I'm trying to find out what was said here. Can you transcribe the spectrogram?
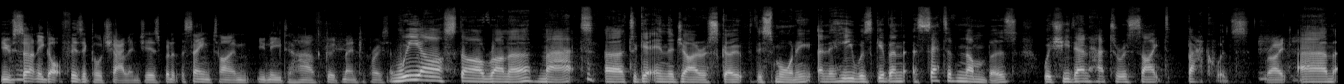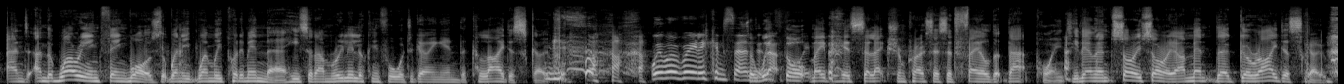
You've mm -hmm. certainly got physical challenges, but at the same time, you need to have good mental processing. We asked our runner, Matt, uh, to get in the gyroscope this morning, and he was given a set of numbers, which he then had to recite backwards. Right. Um, and and the worrying thing was that when he when we put him in there, he said, "I'm really looking forward to going in the kaleidoscope." we were really concerned. So we thought point. maybe his selection process had failed at that point. He then went, "Sorry, sorry, I meant the gyroscope."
